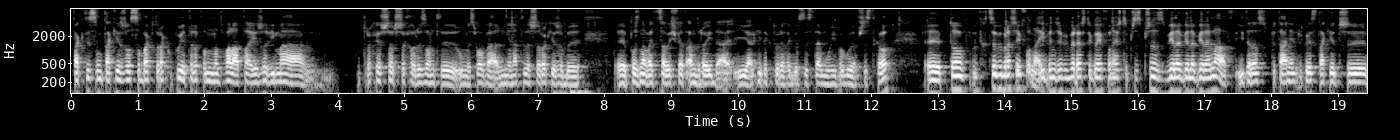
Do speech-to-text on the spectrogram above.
Fakty są takie, że osoba, która kupuje telefon na dwa lata, jeżeli ma trochę szersze horyzonty umysłowe, ale nie na tyle szerokie, żeby e, poznawać cały świat Androida i architekturę tego systemu i w ogóle wszystko, e, to chce wybrać iPhone'a i będzie wybierać tego iPhone'a jeszcze przez, przez wiele, wiele, wiele lat. I teraz pytanie tylko jest takie, czy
